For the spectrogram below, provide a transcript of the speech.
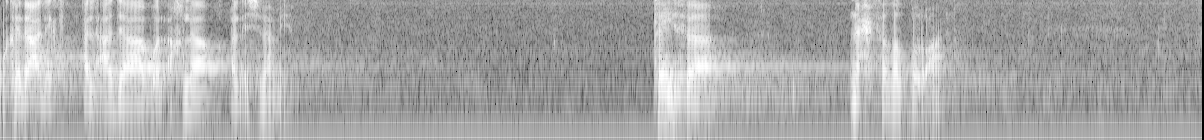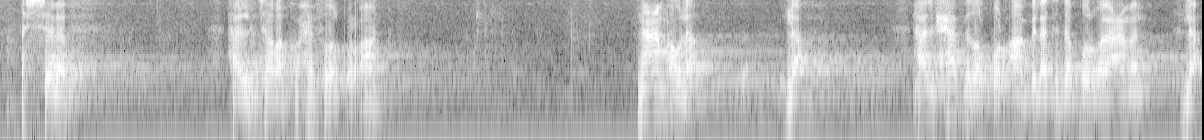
وكذلك الآداب والأخلاق الإسلامية. كيف نحفظ القرآن؟ السلف هل تركوا حفظ القرآن؟ نعم أو لا؟ لا. هل حفظ القرآن بلا تدبر ولا عمل؟ لا.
